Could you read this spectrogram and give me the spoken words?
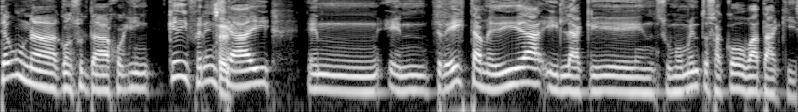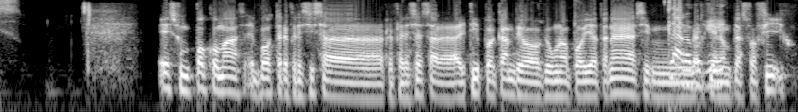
te hago una consulta, Joaquín. ¿Qué diferencia hay en, entre esta medida y la que en su momento sacó Batakis? Es un poco más, vos te referís, a, al tipo de cambio que uno podía tener sin invertir en un plazo fijo.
